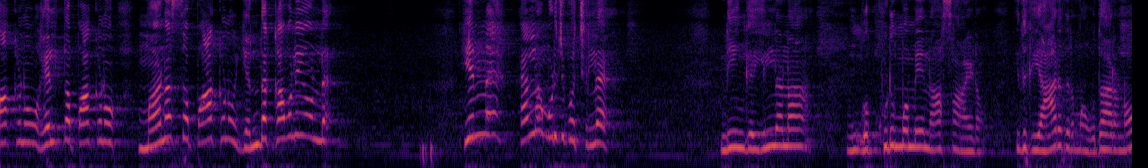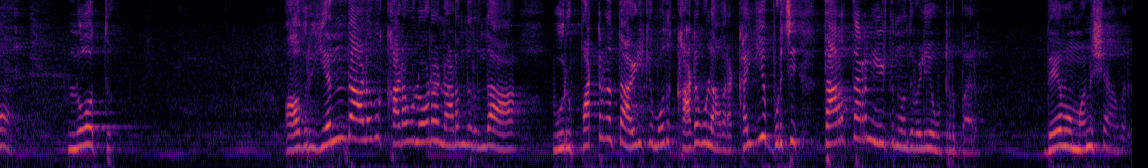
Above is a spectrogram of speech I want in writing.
பார்க்கணும் ஹெல்த்தை பார்க்கணும் மனசை பார்க்கணும் எந்த கவலையும் இல்லை. என்ன? எல்லாம் முடிஞ்சு போச்சுல்ல? நீங்கள் இல்லைன்னா உங்கள் குடும்பமே நாசம் ஆகிடும் இதுக்கு யார் தெரியுமா உதாரணம்? லோத்து. அவர் எந்த அளவு கடவுளோட நடந்திருந்தா ஒரு பட்டணத்தை அழிக்கும் போது கடவுள் அவரை கையை பிடிச்சி தர தரன்னு இழுத்துன்னு வந்து வெளியே விட்டுருப்பார். தேவ மனுஷன் அவர்.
